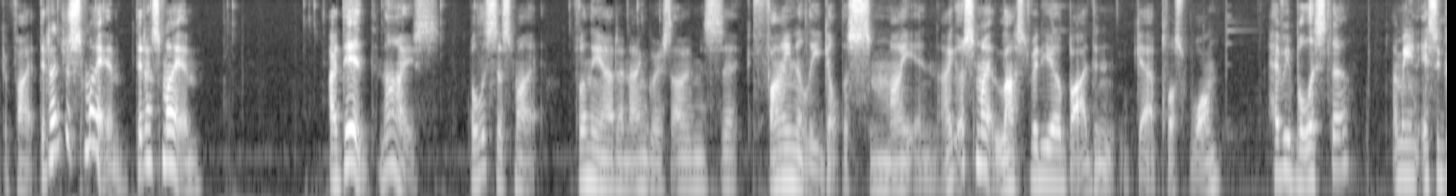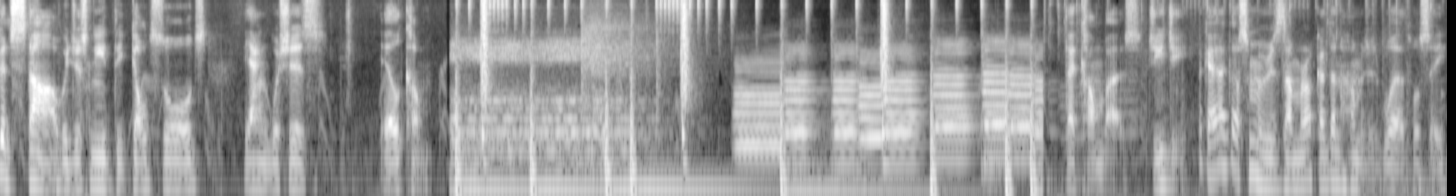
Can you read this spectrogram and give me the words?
Good fight. Did I just smite him? Did I smite him? I did. Nice. Ballista smite. Funny I had an anguish, I was sick. Finally got the smiting. I got smite last video, but I didn't get a plus one. Heavy ballista? I mean, it's a good start. We just need the godswords, the anguishes. It'll come. Their combos. GG. Okay, I got some of his Zamorak. I don't know how much it's worth. We'll see.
